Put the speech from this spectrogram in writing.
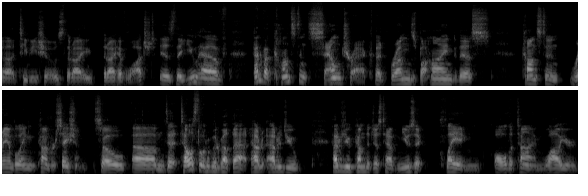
uh, TV shows that I that I have watched is that you have kind of a constant soundtrack that runs behind this constant rambling conversation. So um, t- tell us a little bit about that. How, how did you how did you come to just have music playing all the time while you're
